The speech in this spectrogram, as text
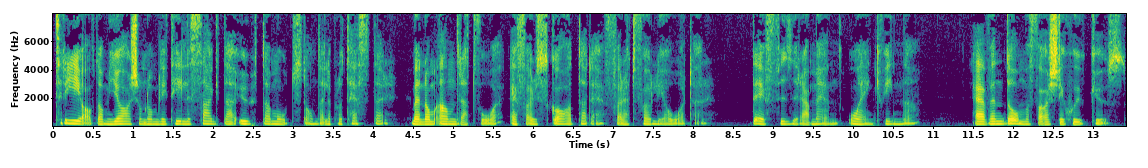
Tre av dem gör som de blir tillsagda utan motstånd eller protester. Men de andra två är för skadade för att följa order. Det är fyra män och en kvinna. Även de förs till sjukhus.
